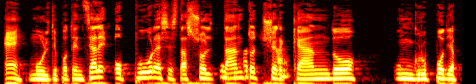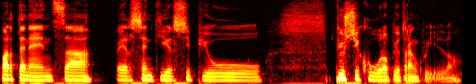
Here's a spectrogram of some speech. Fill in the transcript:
è multipotenziale oppure se sta soltanto cercando un gruppo di appartenenza per sentirsi più, più sicuro, più tranquillo?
